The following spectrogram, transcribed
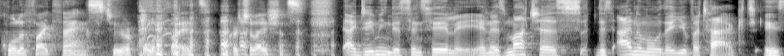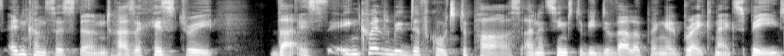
qualified thanks to your qualified congratulations. I do mean this sincerely. In as much as this animal that you've attacked is inconsistent, has a history that is incredibly difficult to pass, and it seems to be developing at breakneck speed.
